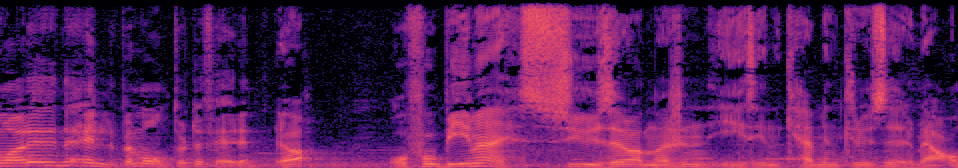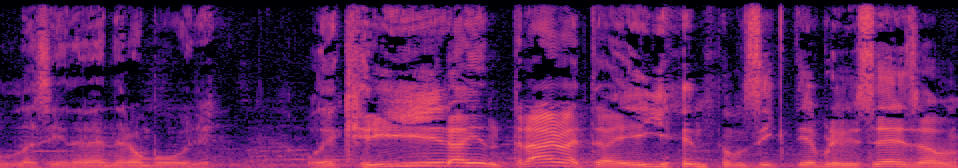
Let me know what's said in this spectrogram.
nå er det elleve måneder til ferien. Ja, og forbi meg suser Andersen i sin cabincruiser med alle sine venner om bord. Og det kryr av jenter der, vet du, i gjennomsiktige bluser som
